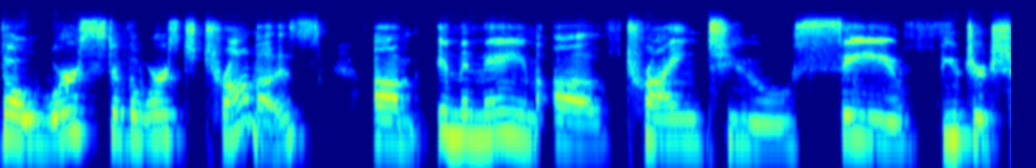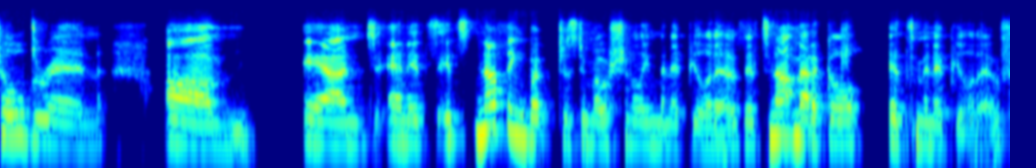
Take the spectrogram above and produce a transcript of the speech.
the worst of the worst traumas um, in the name of trying to save future children. Um, and and it's it's nothing but just emotionally manipulative. It's not medical it's manipulative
